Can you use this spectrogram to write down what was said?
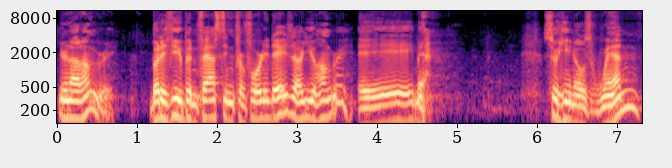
You're not hungry. But if you've been fasting for 40 days, are you hungry? Amen. So he knows when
